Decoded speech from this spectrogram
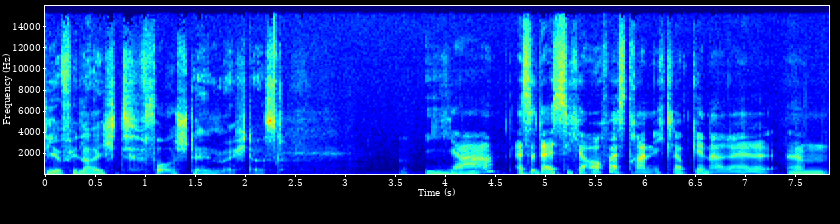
dir vielleicht vorstellen möchtest. Ja, also da ist sicher auch was dran. Ich glaube, generell ähm,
